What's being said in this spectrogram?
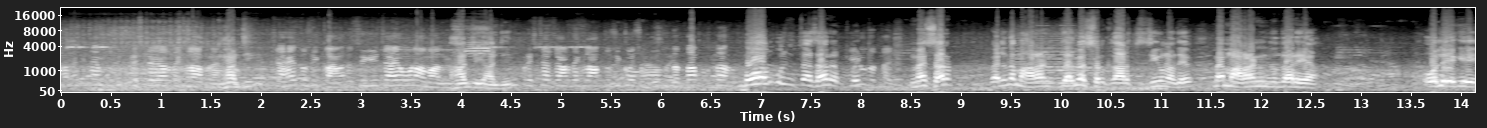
ਹਰ ਇੱਕ ਟਾਈਮ ਤੁਸੀਂ ਭ੍ਰਿਸ਼ਟਾਚਾਰ ਦੇ ਖਿਲਾਫ ਰਹਿੰਦੇ ਹੋ। ਹਾਂਜੀ। ਚਾਹੇ ਤੁਸੀਂ ਕਾਂਗਰਸ ਸੀਗੀ ਚਾਹੇ ਹੁਣ ਆਮ ਆਦਮੀ ਹਾਂਜੀ ਹਾਂਜੀ। ਭ੍ਰਿਸ਼ਟਾਚਾਰ ਦੇ ਖਿਲਾਫ ਤੁਸੀਂ ਕੋਈ ਸਬੂਤ ਦਿੱਤਾ ਪੁੱਤਾ? ਬਹੁਤ ਕੁਝ ਦਿੱਤਾ ਸਰ। ਮੈਂ ਸਰ ਪਹਿਲਾਂ ਤਾਂ ਮਹਾਰਾਣੀ ਜਦ ਮੈਂ ਸਰਕਾਰ 'ਚ ਸੀ ਉਹਨਾਂ ਦੇ ਮੈਂ ਮਹਾਰਾਣੀ ਨੂੰ ਦਿੰਦਾ ਰਿਹਾ। ਉਹ ਲੈ ਗਏ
